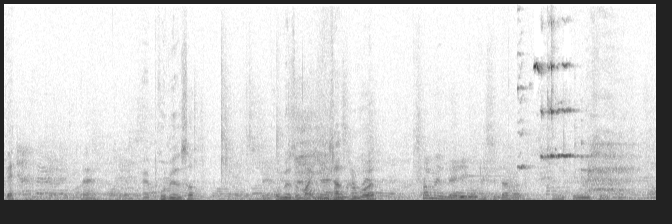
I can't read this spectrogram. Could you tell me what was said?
야 돼? 네. 네, 보면서? 보면서 막 인상 긁어요? 처음엔 내리고 계시다가 좀 보이시니까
